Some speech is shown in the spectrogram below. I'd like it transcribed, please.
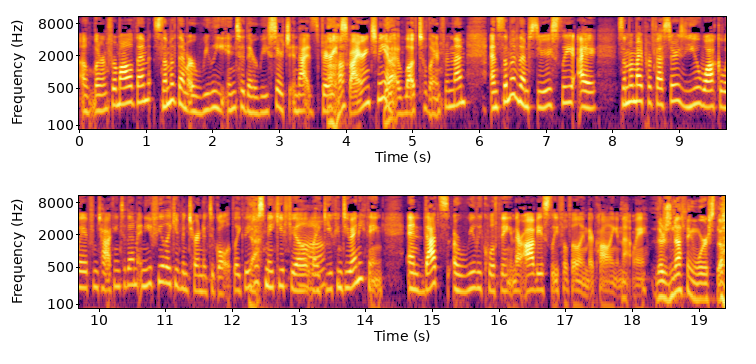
uh, learn from all of them, some of them are really into their research, and that is very inspiring to me. And Uh-huh. I love to learn from them. And some of them, seriously, I some of my professors, you walk away from talking to them and you feel like you've been turned into gold. Like they Yeah. just make you feel like you can do anything, and that's a really cool thing. And they're obviously fulfilling their calling in that way. There's nothing worse, though,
